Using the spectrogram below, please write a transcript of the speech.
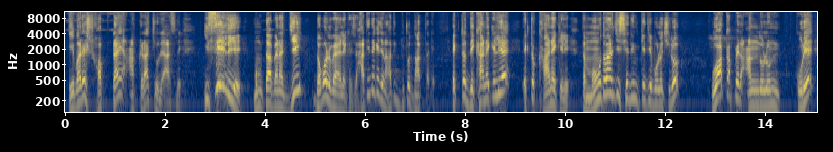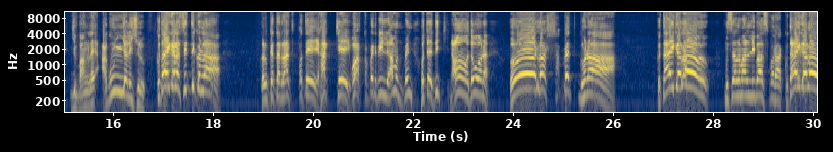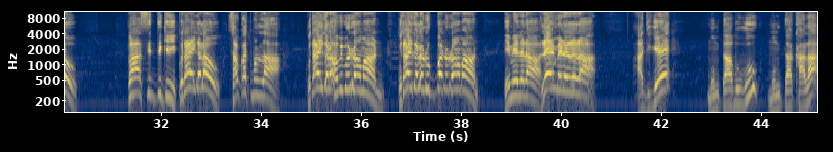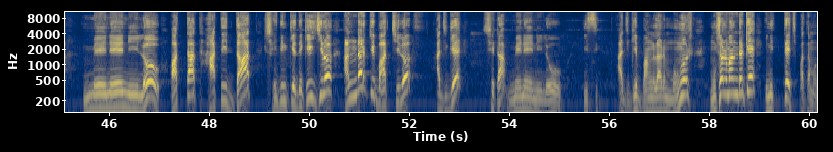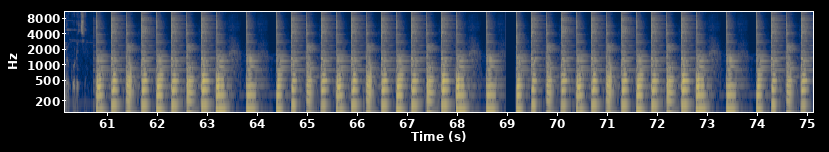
এবারে সবটাই আঁকড়া চলে আসবে। ইসিলিয়ে মমতা ব্যানার্জি ডবল ব্যয় লিখেছে হাতি দেখেছেন? হাতির দুটো দাঁত থাকে। একটা দেখানে কে লিয়ে, একটু খানে কে লিয়ে। তা মমতা ব্যানার্জি সেদিনকে যে বলেছিল ওয়াকাপের আন্দোলন করে যে বাংলায় আগুন জ্বালিয়েছিল, কোথায় গেল সিদ্দিকুল্লাহ? কলকাতার রাজপথে হাঁটছে ওয়াকাপের বিল বেন হতে দিচ্ছি না, দেবো না। ও লো সাপেদ ঘোড়া, কোথায় গেল? মুসলমান লিবাস পরা, কোথায় গেল? তোহা সিদ্দিকি, কোথায় গেল? সাউকাত মোল্লা, কোথায় গেল হবিবুর রহমান? কোথায় গেল রুকবানুর রহমান? এমএলএরা, লে মেডেলেরা আজকে মমতা বুবু, মমতা খালা মেনে নিল। অর্থাৎ হাতির দাঁত সেদিনকে দেখেই ছিল আন্দার কি বাদ ছিল, আজকে সেটা মেনে নিল। আজকে বাংলার মানুষ মুসলমানদেরকে ইনি তেজপাতা মনে করেছে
